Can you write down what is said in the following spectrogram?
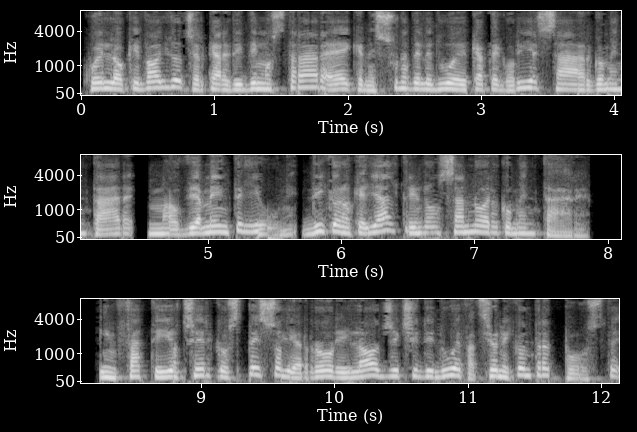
Quello che voglio cercare di dimostrare è che nessuna delle due categorie sa argomentare, ma ovviamente gli uni dicono che gli altri non sanno argomentare. Infatti io cerco spesso gli errori logici di due fazioni contrapposte,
